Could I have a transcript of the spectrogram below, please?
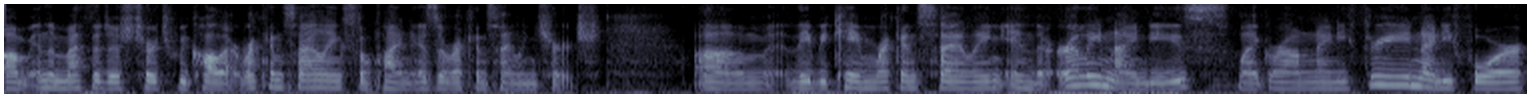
Um, in the Methodist Church, we call that reconciling. So Pine is a reconciling church. Um, they became reconciling in the early 90s, like around 93, 94,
